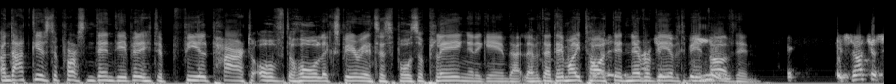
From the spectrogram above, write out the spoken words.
And that gives the person then the ability to feel part of the whole experience, I suppose, of playing in a game that level that they might thought well, they'd never be able to be feeling, involved in. It's not just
